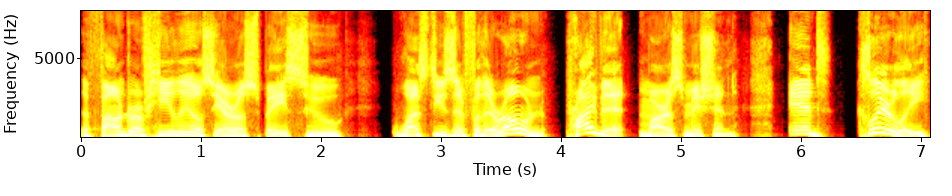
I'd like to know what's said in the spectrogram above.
the founder of Helios Aerospace, who wants to use it for their own private Mars mission, and clearly,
